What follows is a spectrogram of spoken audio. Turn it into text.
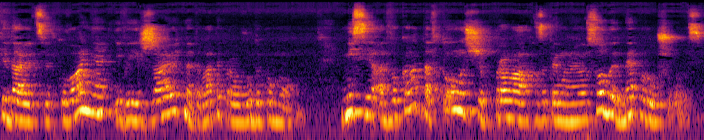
кидають святкування і виїжджають надавати правову допомогу. Місія адвоката в тому, щоб права затриманої особи не порушувалися.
